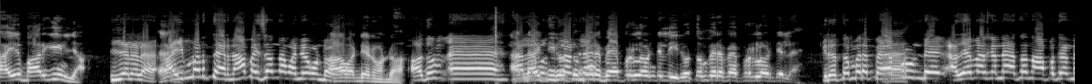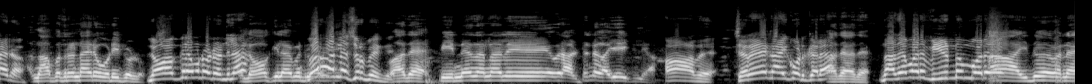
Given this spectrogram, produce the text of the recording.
അതിൽ ബാർഗിങ് ഇല്ല. ഇല്ലല്ലേ തരണം ആ പൈസ കൊണ്ടുപോകാം. വണ്ടിയാണ് കൊണ്ടുപോകാം. അതും ഏ, നല്ല രണ്ടായിരത്തി ഇരുപത്തി പേപ്പറുള്ള വണ്ടിയല്ലേ? ഇരുപത്തൊമ്പത് വണ്ടിയല്ലേ? ഇരുപത്തൊമ്പത് പേപ്പർ ഉണ്ട്. അതേമാതിരി തന്നെ അത്ര നാപ്പത്തിരണ്ടായിരം. നാപ്പത്തിരണ്ടായിരം ഓടിയിട്ടുള്ളൂ. ലോ കിലോമീറ്റർ ഉണ്ടല്ലേ ലോ കിലോമീറ്റർ വേറെ ഒരു ലക്ഷം രൂപയ്ക്ക്. അതെ. പിന്നെ പറഞ്ഞാൽ ഒരു അൾട്ടിന്റെ കൈ ആയിട്ടില്ല. ആ അതെ. ചെറിയ കൈ കൊടുക്കല. അതെ അതെ. അതേപോലെ വീണ്ടും ഒരു ഇത് പിന്നെ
